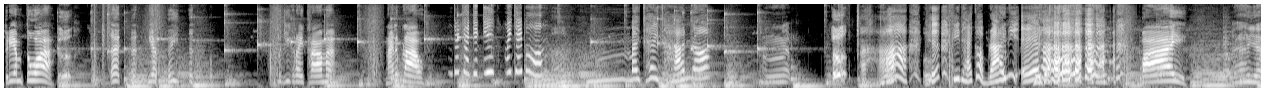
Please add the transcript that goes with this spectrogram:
เตรียมตัว เอ๊ะเอ๊ะเดี๋ยวเฮ้ยเอ๊ะเมื่อกี้ใครทำอะนายหรือเปล่าเจ้าชายติกกี้ไม่ใช่ผม อืมไม่ใช่ฉันเนาะอ่าฮะที่แท้ก็บรายนี่เองอะ บายอย่า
